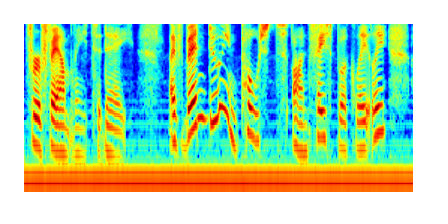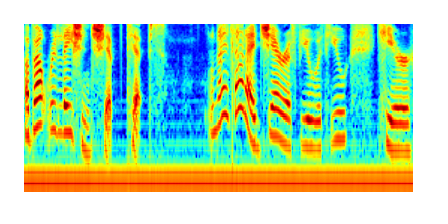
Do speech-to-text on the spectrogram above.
for family today. I've been doing posts on Facebook lately about relationship tips, and I thought I'd share a few with you here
